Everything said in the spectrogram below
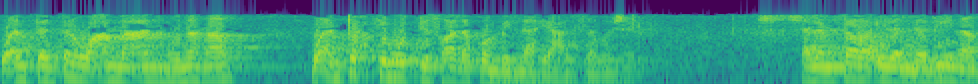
وأن تنتهوا عما عنه نهى وأن تحكموا اتصالكم بالله عز وجل. ألم تر إلى الذين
